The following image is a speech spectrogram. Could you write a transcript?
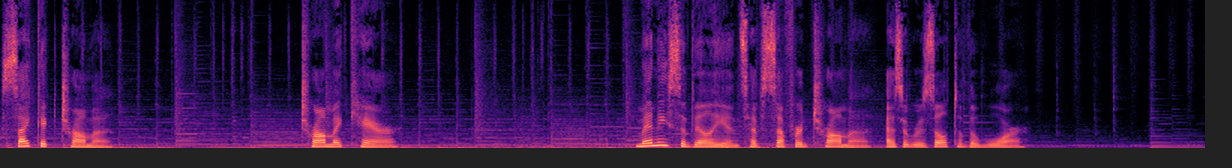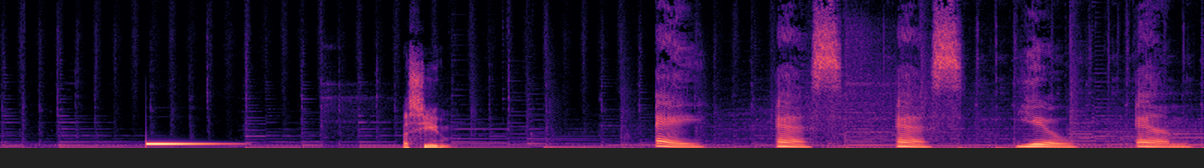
Psychic trauma, Trauma care. Many civilians have suffered trauma as a result of the war. Assume. A S S U M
